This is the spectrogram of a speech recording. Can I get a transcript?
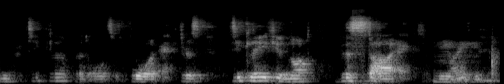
in particular, but also for actors, particularly if you're not the star actor, mm-hmm. right?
